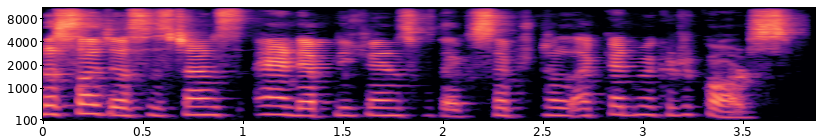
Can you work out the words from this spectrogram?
research assistants, and applicants with exceptional academic records.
